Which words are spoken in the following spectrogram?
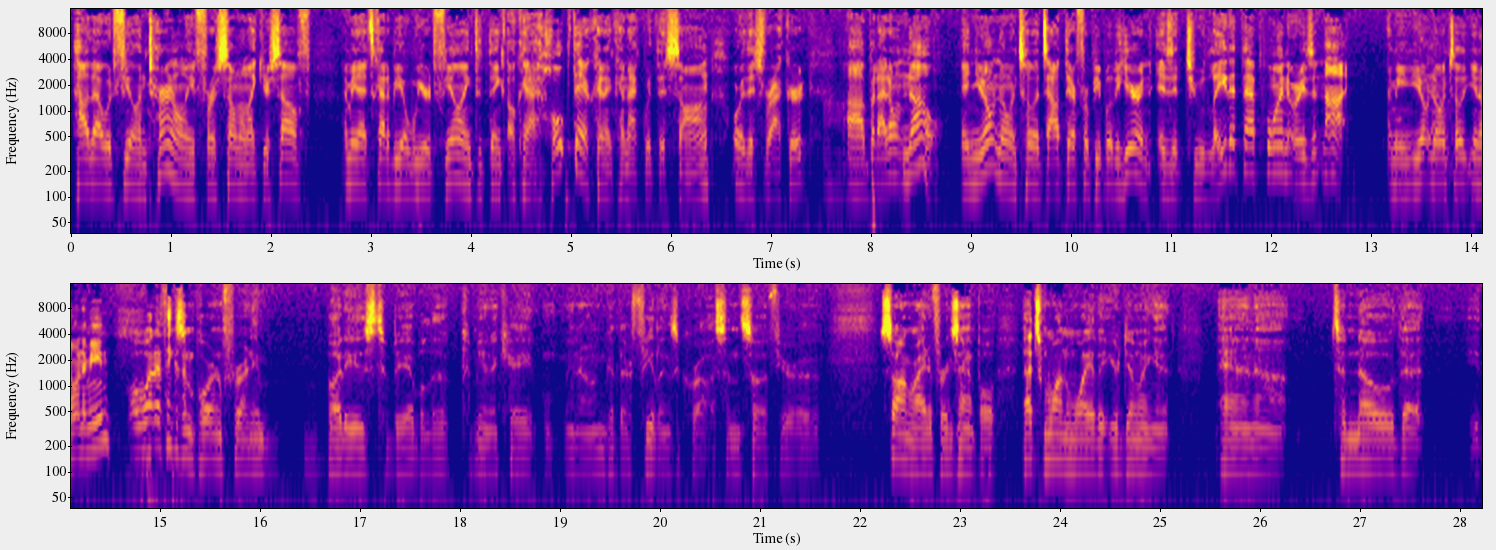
how that would feel internally for someone like yourself. I mean, it's got to be a weird feeling to think, okay, I hope they're going to connect with this song or this record, uh, but I don't know, and you don't know until it's out there for people to hear. And is it too late at that point, or is it not? I mean, you don't know until you know what I mean. Well, what I think is important for anybody is to be able to communicate, you know, and get their feelings across. And so, if you're a songwriter, for example, that's one way that you're doing it, and uh, to know that you,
